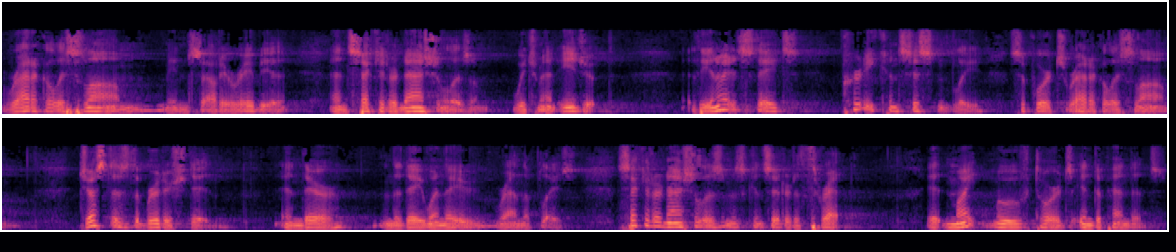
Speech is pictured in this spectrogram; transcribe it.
radical Islam in Saudi Arabia and secular nationalism, which meant Egypt. The United States pretty consistently supports radical Islam, just as the British did in their, in the day when they ran the place. Secular nationalism is considered a threat. It might move towards independence.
